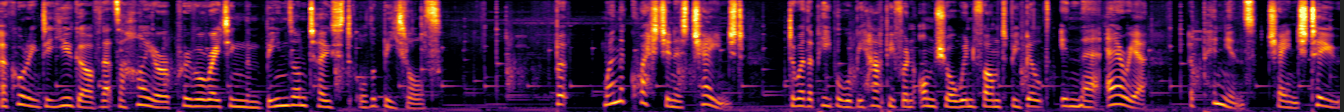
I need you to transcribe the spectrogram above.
According to YouGov, that's a higher approval rating than beans on toast or the Beatles. But when the question is changed to whether people would be happy for an onshore wind farm to be built in their area, opinions change too.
